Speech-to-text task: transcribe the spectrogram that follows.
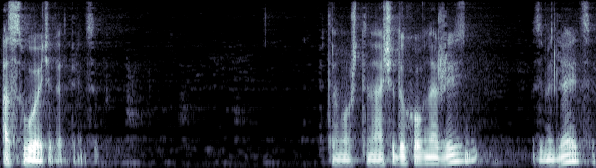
освоить этот принцип. Потому что иначе духовная жизнь замедляется.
